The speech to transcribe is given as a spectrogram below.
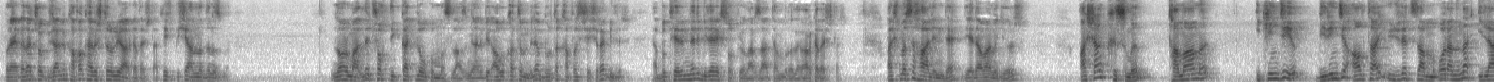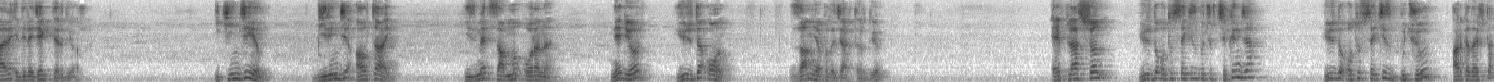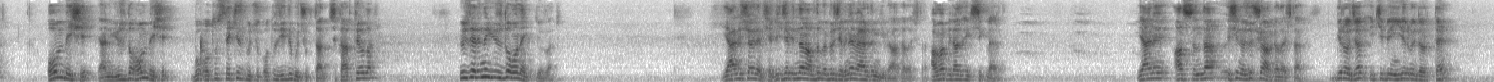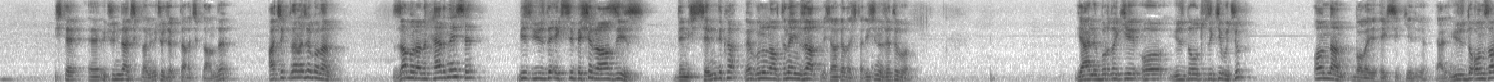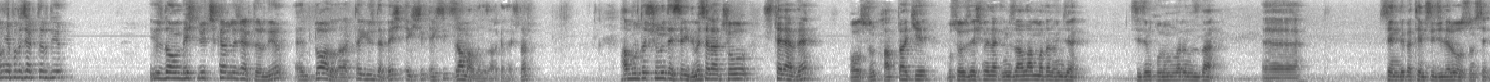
Buraya kadar çok güzel bir kafa karıştırılıyor arkadaşlar. Hiçbir şey anladınız mı? Normalde çok dikkatli okunması lazım. Yani bir avukatın bile burada kafası şaşırabilir. Ya bu terimleri bilerek sokuyorlar zaten buralara arkadaşlar. Aşması halinde diye devam ediyoruz. Aşan kısmın tamamı ikinci yıl birinci 6 ay ücret zammı oranına ilave edilecektir diyor. İkinci yıl birinci 6 ay hizmet zammı oranı ne diyor? Yüzde on zam yapılacaktır diyor. Enflasyon yüzde otuz sekiz buçuk çıkınca yüzde otuz sekiz buçuğu arkadaşlar 15'i yani yüzde 15'i bu 38 buçuk 37 buçuktan çıkartıyorlar. Üzerine yüzde 10 ekliyorlar. Yani şöyle bir şey. Bir cebinden aldım öbür cebine verdim gibi arkadaşlar. Ama biraz eksik verdim. Yani aslında işin özü şu arkadaşlar. 1 Ocak 2024'te işte e, üçünde açıklanıyor. 3 Ocak'ta açıklandı. Açıklanacak olan zam oranı her neyse biz yüzde eksi beşe razıyız demiş sendika ve bunun altına imza atmış arkadaşlar. İşin özeti bu. Yani buradaki o yüzde otuz iki buçuk ondan dolayı eksik geliyor. Yani yüzde on zam yapılacaktır diyor. Yüzde on beş diyor çıkarılacaktır diyor. E, doğal olarak da yüzde beş eksik, eksik zam aldınız arkadaşlar. Ha burada şunu deseydi. Mesela çoğu sitelerde olsun. Hatta ki bu sözleşmeler imzalanmadan önce sizin kurumlarınızda eee sendika temsilcileri olsun, se-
